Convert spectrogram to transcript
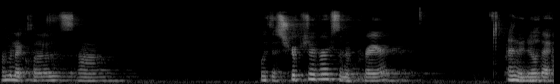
I'm going to close um, with a scripture verse and a prayer. And I know that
